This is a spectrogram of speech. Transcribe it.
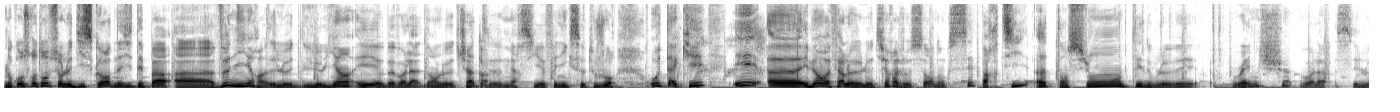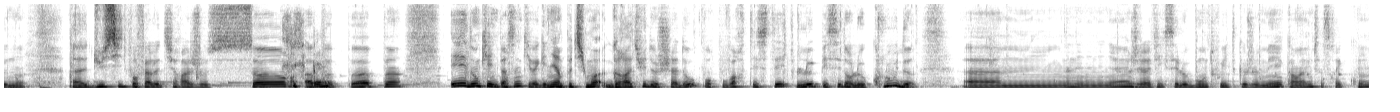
donc on se retrouve sur le Discord, n'hésitez pas à venir, le, le lien est euh, bah voilà, dans le chat, Euh, merci euh, Phoenix, toujours au taquet, et euh, eh bien on va faire le, le tirage au sort, donc c'est parti, attention, TW Wrench, voilà, c'est le nom euh, du site pour faire le tirage au sort, hop hop hop, et donc il y a une personne qui va gagner un petit mois gratuit de Shadow pour pouvoir tester le PC dans le cloud. Euh, nanana, je vérifie que c'est le bon tweet que je mets. Quand même, ça serait con.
